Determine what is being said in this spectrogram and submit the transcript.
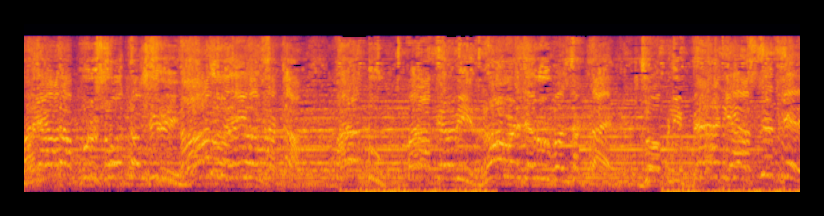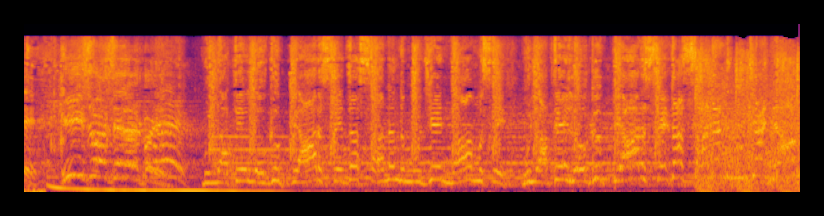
मर्यादा पुरुषोत्तम श्री राम तो नहीं बन सकता। परंतु पराक्रमी रावण ज़रूर बन सकता है, जो अपनी बहन के अस्तित्व के लिए ईश्वर से लड़ पड़े। बुलाते लोग प्यार से दस आनंद मुझे नाम से। बुलाते लोग प्यार से दस आनंद मुझे नाम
